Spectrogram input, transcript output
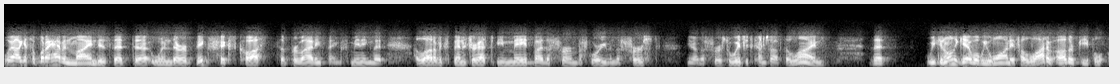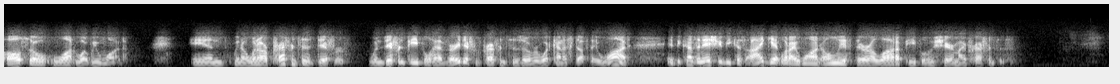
Well, I guess what I have in mind is that uh, when there are big fixed costs of providing things, meaning that a lot of expenditure has to be made by the firm before even the first, you know, the first widget comes off the line, that we can only get what we want if a lot of other people also want what we want. And you know, when our preferences differ, when different people have very different preferences over what kind of stuff they want, it becomes an issue because I get what I want only if there are a lot of people who share my preferences.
